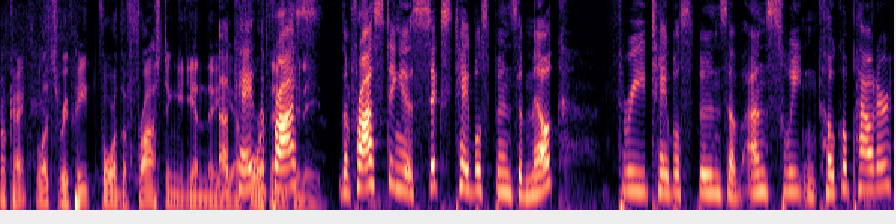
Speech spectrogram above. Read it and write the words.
Okay, let's repeat for the frosting again. The Okay, uh, the four things frost you need. the frosting is six tablespoons of milk, three tablespoons of unsweetened cocoa powder,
